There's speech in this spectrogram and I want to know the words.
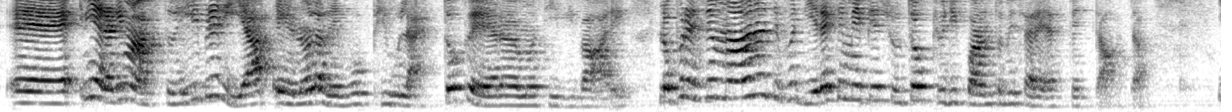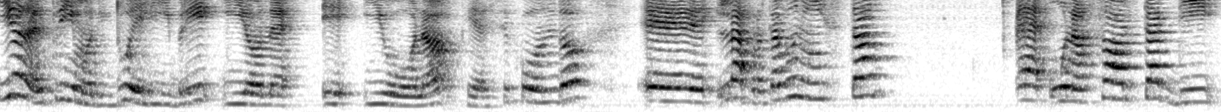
Eh, mi era rimasto in libreria e non l'avevo più letto per motivi vari. L'ho preso in mano e devo dire che mi è piaciuto più di quanto mi sarei aspettata. Ion è il primo di due libri, Ion e Iona, che è il secondo. E la protagonista è una sorta di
